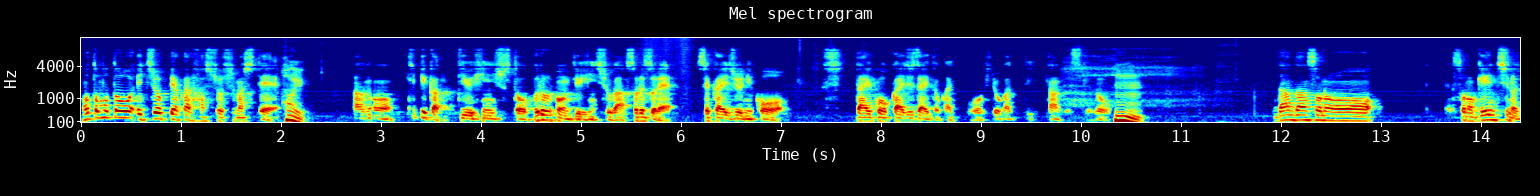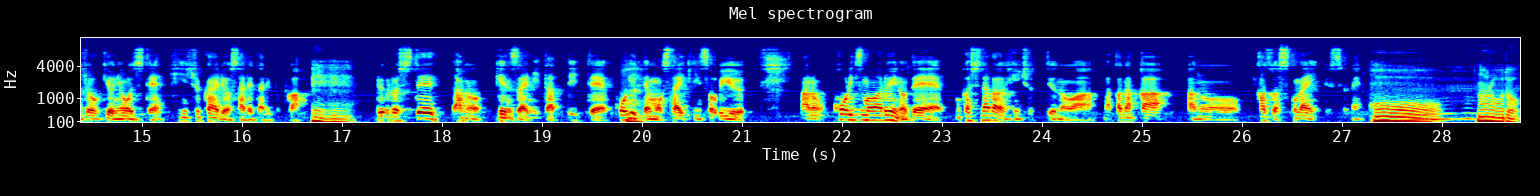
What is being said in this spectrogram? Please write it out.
もともとエチオピアから発祥しまして、はい。あのティピカっていう品種とブルボンっていう品種がそれぞれ世界中にこう大航海時代とかにこう広がっていったんですけど、うん。だんだんそのその現地の状況に応じて品種改良されたりとか、ええいろいろしてあの現在に至っていて、コーヒーってもう最近そういう、あの効率も悪いので、昔ながらの品種っていうのは、なかなかあの数は少ないんですよね。ほう。なるほど。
